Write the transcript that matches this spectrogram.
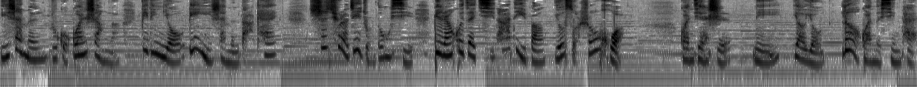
一扇门如果关上了，必定有另一扇门打开。失去了这种东西，必然会在其他地方有所收获。关键是你要有乐观的心态，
